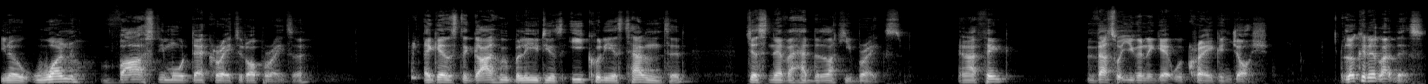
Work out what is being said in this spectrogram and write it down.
You know, one vastly more decorated operator against a guy who believed he was equally as talented, just never had the lucky breaks. And I think that's what you're going to get with Craig and Josh. Look at it like this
